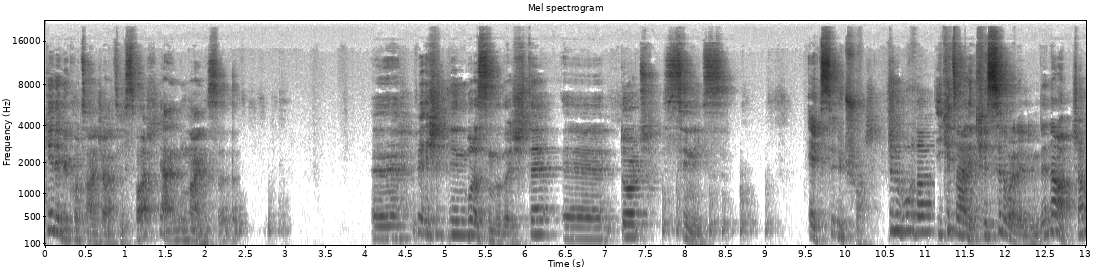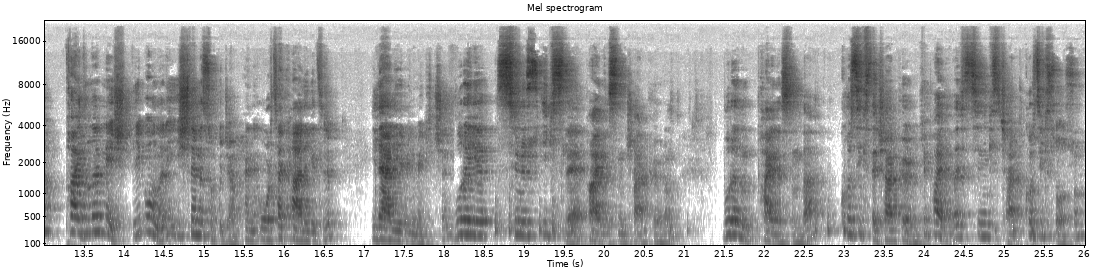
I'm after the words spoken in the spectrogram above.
Gene bir kotanjant x var. Yani bunun aynısı. Ee, ve eşitliğin burasında da işte ee, 4 sin x eksi 3 var. Şimdi burada iki tane kesir var elimde. Ne yapacağım? Paydalarını eşitleyip onları işleme sokacağım. Hani ortak hale getirip ilerleyebilmek için. Burayı sinüs x ile paydasını çarpıyorum. Buranın paydasını da cos x ile çarpıyorum ki paydada sin x çarpı cos x olsun.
